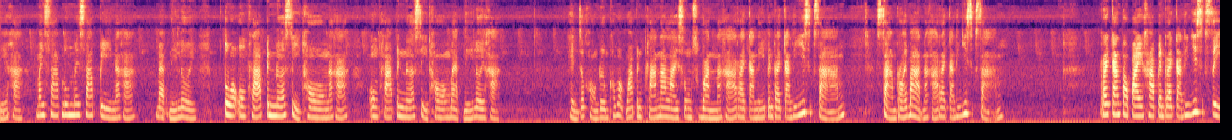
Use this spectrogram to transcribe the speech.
นี้ค่ะ ไม่ทราบรุ่นไม่ทราบปีนะคะ แบบนี้เลย ตัวองค์พระเป็นเนื้อสีทองนะคะ องค์พระเป็นเนื้อสีทองแบบนี้เลยค่ะ เห็นเจ้าของเดิมเขาบอกว่าเป็นพระนารายทรงสุบรรณนะคะ รายการนี้เป็นรายการที่ 23 300 บาทนะคะ รายการที่ 23 รายการต่อไปค่ะเป็นรายการที่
